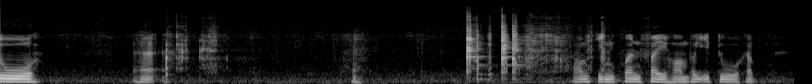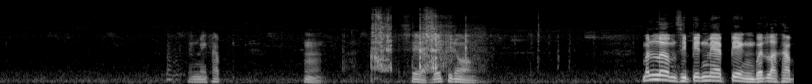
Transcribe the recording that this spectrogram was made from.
ตู นะฮะหอมกินควันไฟหอมผักอีตูครับ เห็นไหมครับ อืมแซ่บเลยพี่น้อง มันเริ่มสิเป็นแม่เป่งเบิดล้วครับ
